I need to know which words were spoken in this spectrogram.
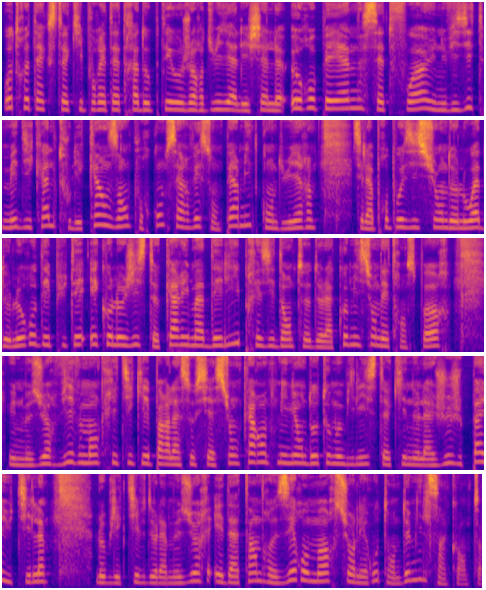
Autre texte qui pourrait être adopté aujourd'hui à l'échelle européenne, cette fois une visite médicale tous les 15 ans pour conserver son permis de conduire. C'est la proposition de loi de l'eurodéputée écologiste Karima Deli, présidente de la commission des transports. Une mesure vivement critiquée par l'association 40 millions d'automobilistes qui ne la jugent pas utile. L'objectif de la mesure est d'atteindre zéro mort sur les routes en 2050.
